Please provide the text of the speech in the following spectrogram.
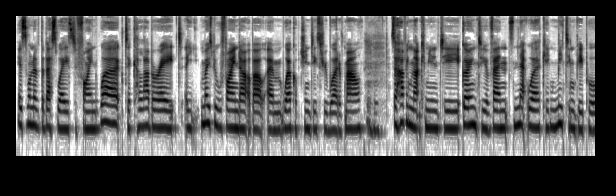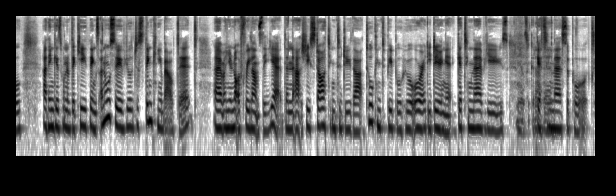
it's one of the best ways to find work, to collaborate. Uh, Most people find out about um, work opportunities through word of mouth. So having that community, going to events, networking, meeting people, I think is one of the key things. And also, if you're just thinking about it um, and you're not a freelancer yet, then actually starting to do that, talking to people who are already doing it, getting their views, Yeah, that's a good getting idea. their support.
